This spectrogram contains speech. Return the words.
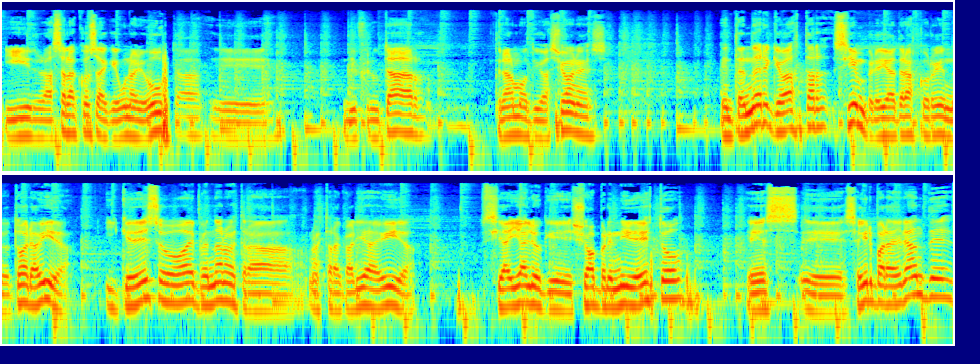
ir a hacer las cosas que a uno le gusta, eh, disfrutar, tener motivaciones, entender que va a estar siempre ahí atrás corriendo, toda la vida, y que de eso va a depender nuestra, nuestra calidad de vida. Si hay algo que yo aprendí de esto, es eh, seguir para adelante,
